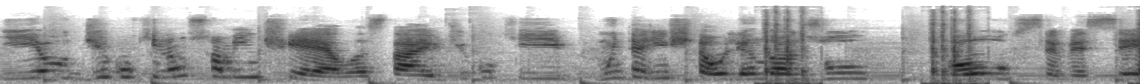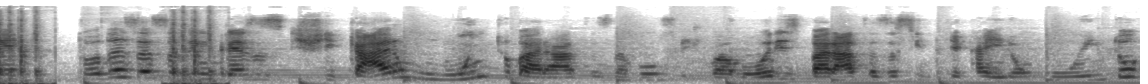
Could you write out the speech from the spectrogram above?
e eu digo que não somente elas, tá? Eu digo que muita gente está olhando Azul, Gol, CVC, todas essas empresas que ficaram muito baratas na Bolsa de Valores, baratas assim porque caíram muito,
